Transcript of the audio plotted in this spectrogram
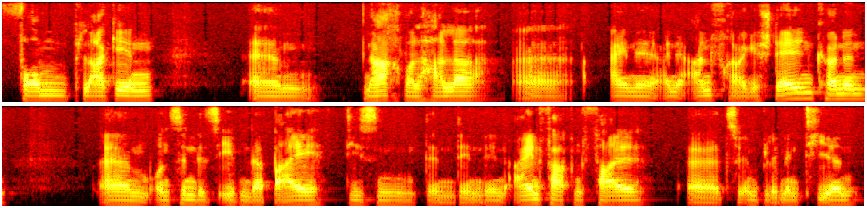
vom Plugin ähm, nach Valhalla äh, eine, eine Anfrage stellen können und sind jetzt eben dabei, diesen, den, den, den einfachen Fall äh, zu implementieren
